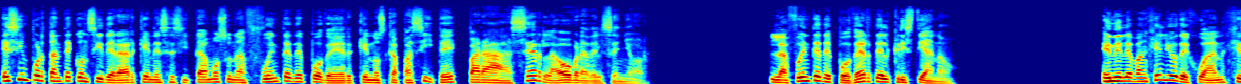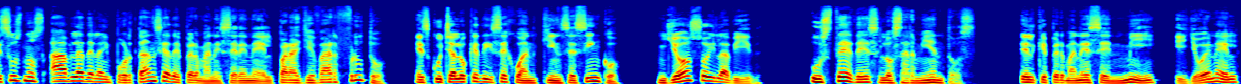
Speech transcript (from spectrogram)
es importante considerar que necesitamos una fuente de poder que nos capacite para hacer la obra del Señor. La fuente de poder del cristiano. En el Evangelio de Juan, Jesús nos habla de la importancia de permanecer en Él para llevar fruto. Escucha lo que dice Juan 15:5. Yo soy la vid, Ustedes los sarmientos. El que permanece en mí y yo en él,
